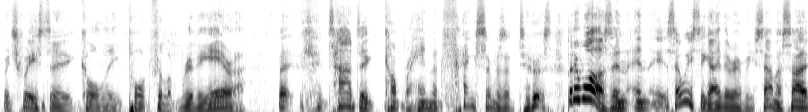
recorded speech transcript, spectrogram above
which we used to call the Port Phillip Riviera. But it's hard to comprehend that Frankston was a tourist, but it was, and, and so we used to go there every summer. So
